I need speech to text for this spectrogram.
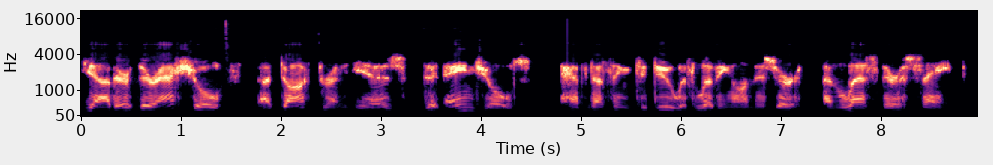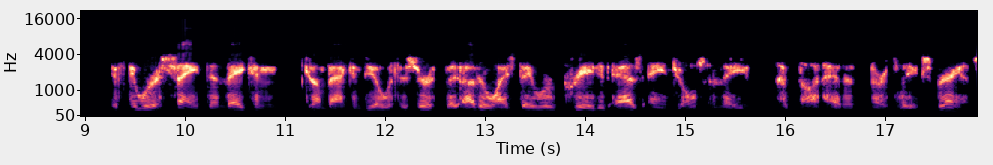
Yeah, their their actual uh, doctrine is that angels have nothing to do with living on this earth unless they're a saint. If they were a saint, then they can come back and deal with this earth. But otherwise, they were created as angels and they have not had an earthly experience.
